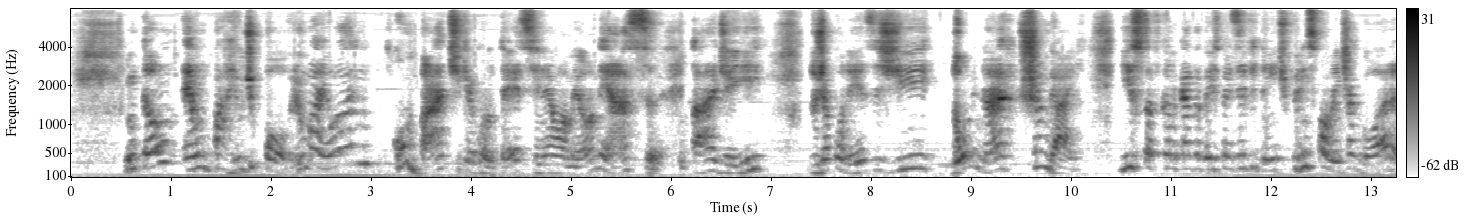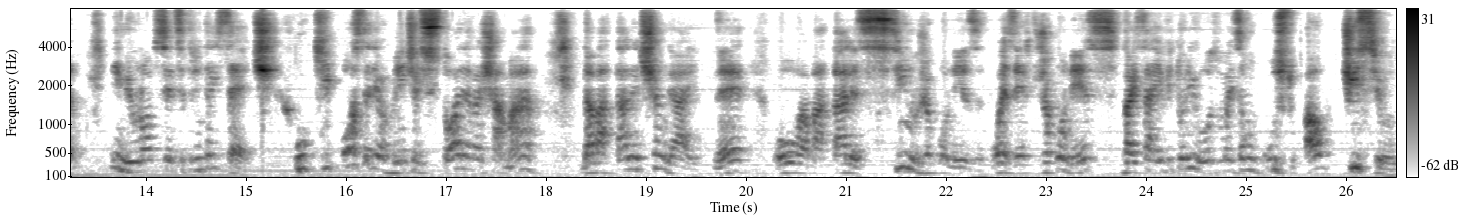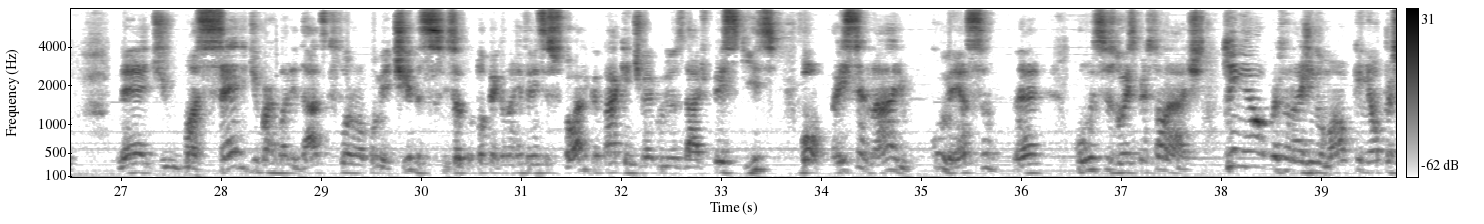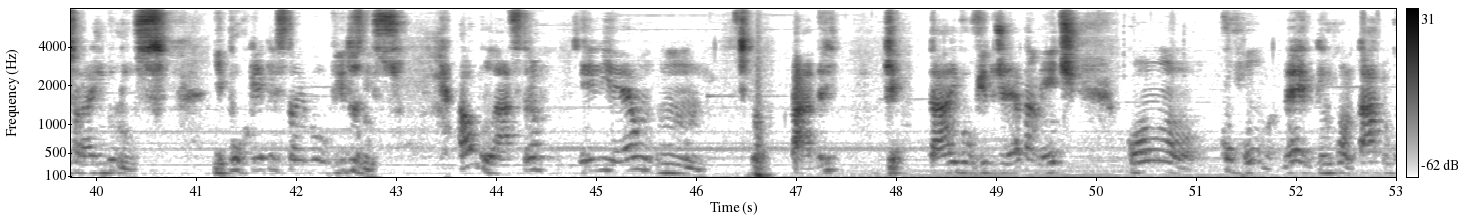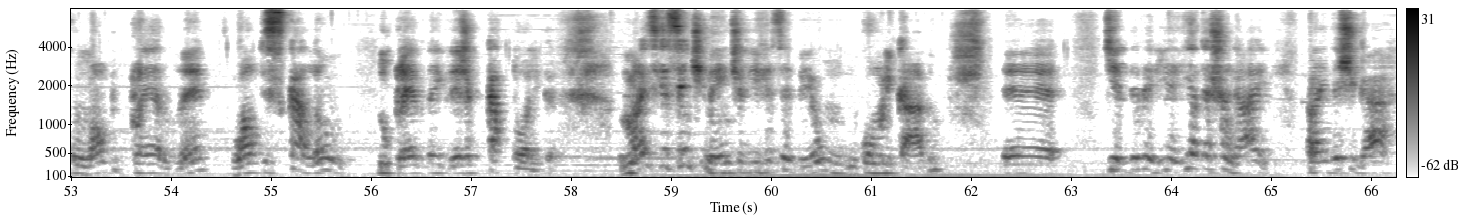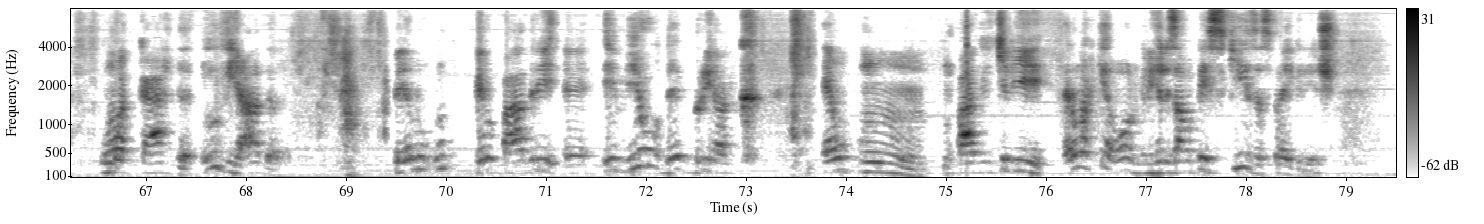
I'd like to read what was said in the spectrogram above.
Então, é um barril de pólvora. E o maior combate que acontece, né, uma maior ameaça, tarde aí dos japoneses de dominar Xangai. E isso está ficando cada vez mais evidente, principalmente agora, em 1937. O que posteriormente a história vai chamar da Batalha de Xangai, né? Ou a batalha sino-japonesa. O exército japonês vai sair vitorioso, mas a um custo altíssimo. Né, de uma série de barbaridades que foram cometidas. Isso eu estou pegando a referência histórica, tá? Quem tiver curiosidade, pesquise. Bom, esse cenário começa né, com esses dois personagens. Quem é o personagem do mal, quem é o personagem do luz? E por que, que eles estão envolvidos nisso? Aldo Lastra, ele é um, um padre que está envolvido diretamente com, com Roma, né? ele tem contato com o alto clero, né? o alto escalão do clero da Igreja Católica. Mais recentemente, ele recebeu um, um comunicado é, que ele deveria ir até Xangai para investigar uma carta enviada pelo, um, pelo padre é, Emile de Briac. É um, um, um padre que ele era um arqueólogo, ele realizava pesquisas para a igreja.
